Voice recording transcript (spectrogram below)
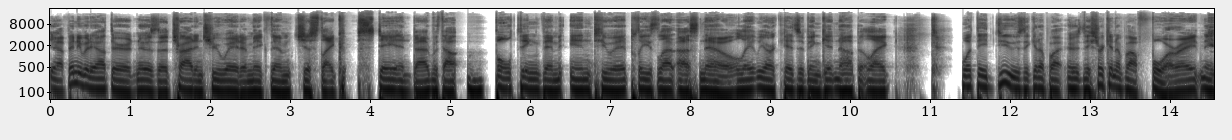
Yeah, if anybody out there knows a tried and true way to make them just like stay in bed without bolting them into it, please let us know. Lately, our kids have been getting up at like what they do is they get up at, they start getting up about four, right? And they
